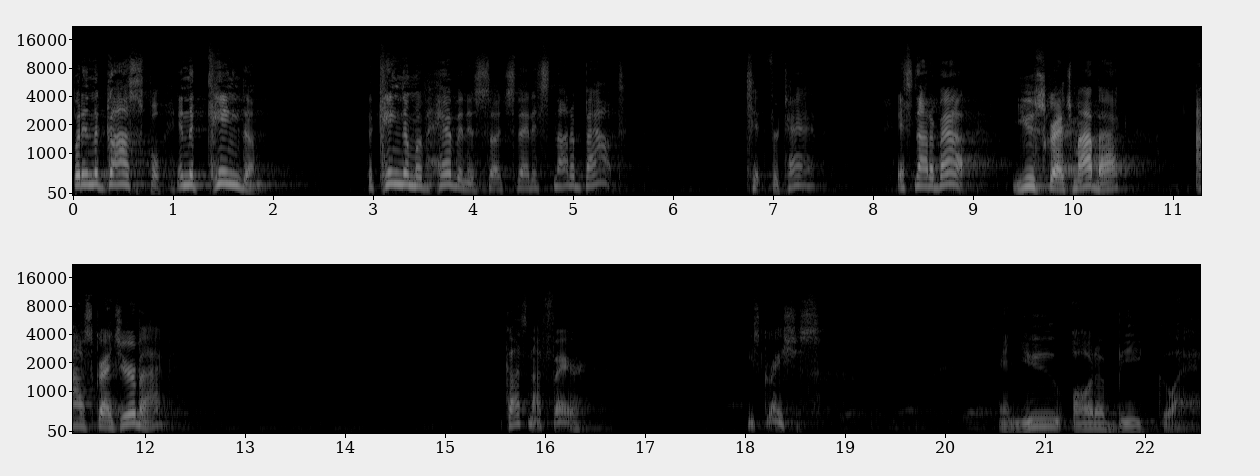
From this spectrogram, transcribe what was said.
But in the gospel, in the kingdom, the kingdom of heaven is such that it's not about tit for tat. It's not about you scratch my back, I'll scratch your back. God's not fair, He's gracious. And you ought to be glad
